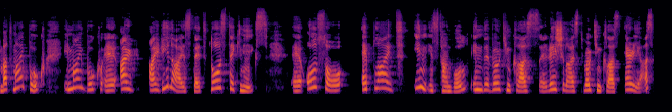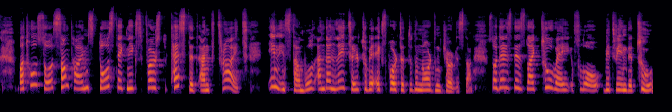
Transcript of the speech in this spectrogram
But my book, in my book, uh, I I realized that those techniques uh, also applied in Istanbul in the working class, uh, racialized working class areas, but also sometimes those techniques first tested and tried in Istanbul and then later to be exported to the northern Kurdistan. So there's this like two-way flow between the two,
